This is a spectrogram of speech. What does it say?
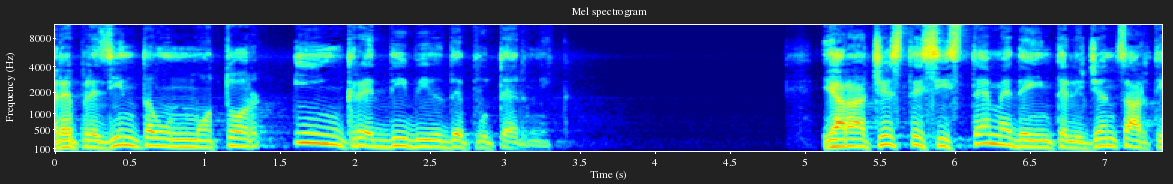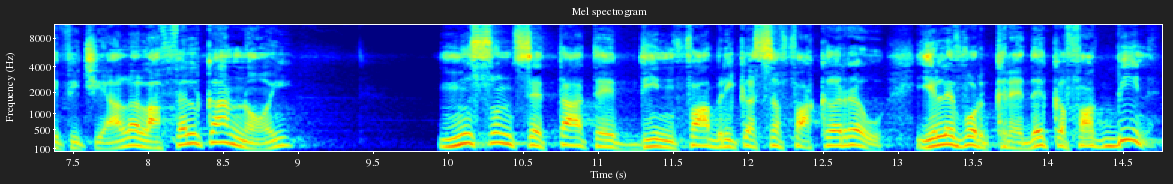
reprezintă un motor incredibil de puternic. Iar aceste sisteme de inteligență artificială, la fel ca noi, nu sunt setate din fabrică să facă rău. Ele vor crede că fac bine.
